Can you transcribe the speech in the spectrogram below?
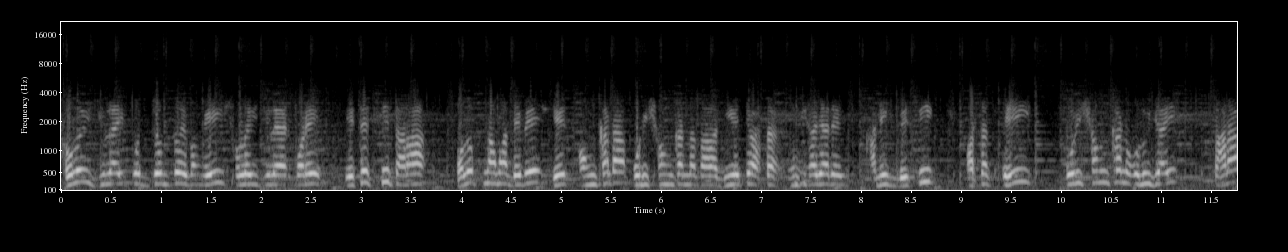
ষোলোই জুলাই পর্যন্ত এবং এই ষোলোই জুলাইয়ের পরে এসএসসি তারা হলফনামা দেবে। যে সংখ্যাটা, পরিসংখ্যানটা তারা দিয়েছে, অর্থাৎ উনিশ হাজারের খানিক বেশি। অর্থাৎ এই পরিসংখ্যান অনুযায়ী তারা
